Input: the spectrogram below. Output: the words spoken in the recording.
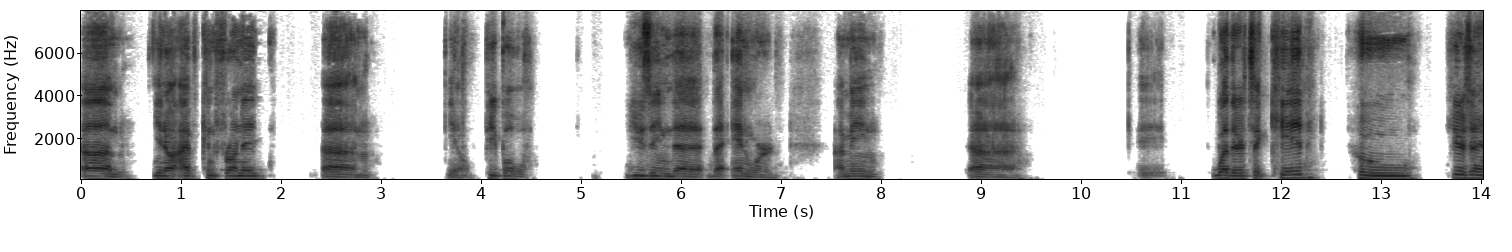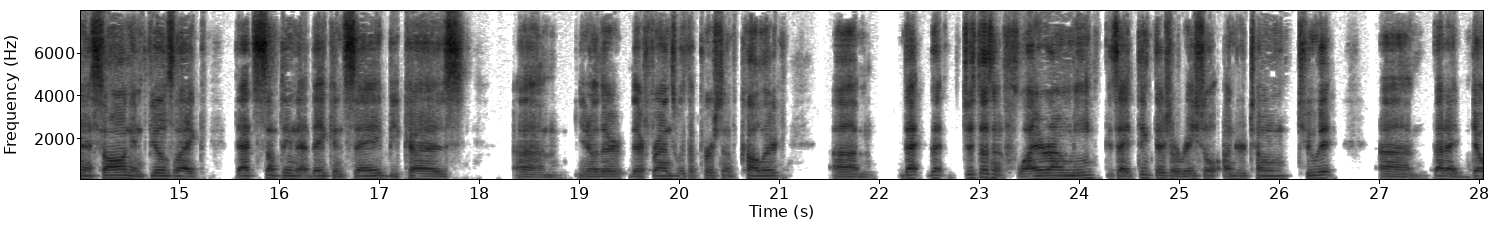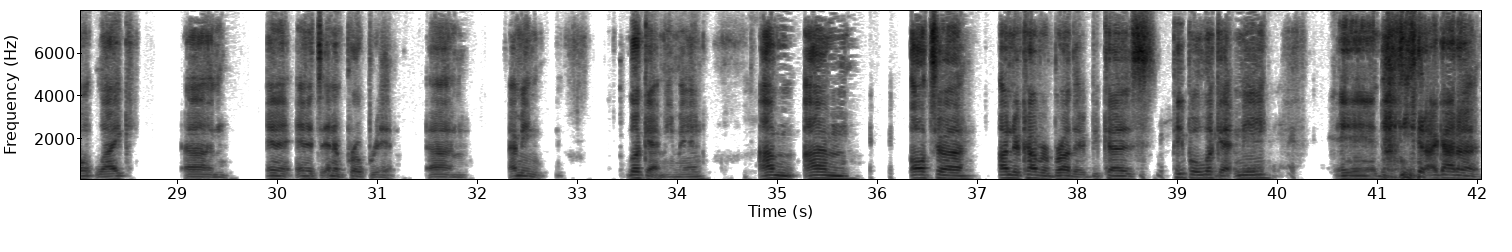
Um, you know, I've confronted, um, you know, people using the the N word. I mean, uh, whether it's a kid who hears it in a song and feels like that's something that they can say because um, you know they're they're friends with a person of color. Um, that that just doesn't fly around me because I think there's a racial undertone to it um, that I don't like um, and, it, and it's inappropriate. Um, I mean look at me man. I'm I'm ultra undercover brother because people look at me and you know, I got a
